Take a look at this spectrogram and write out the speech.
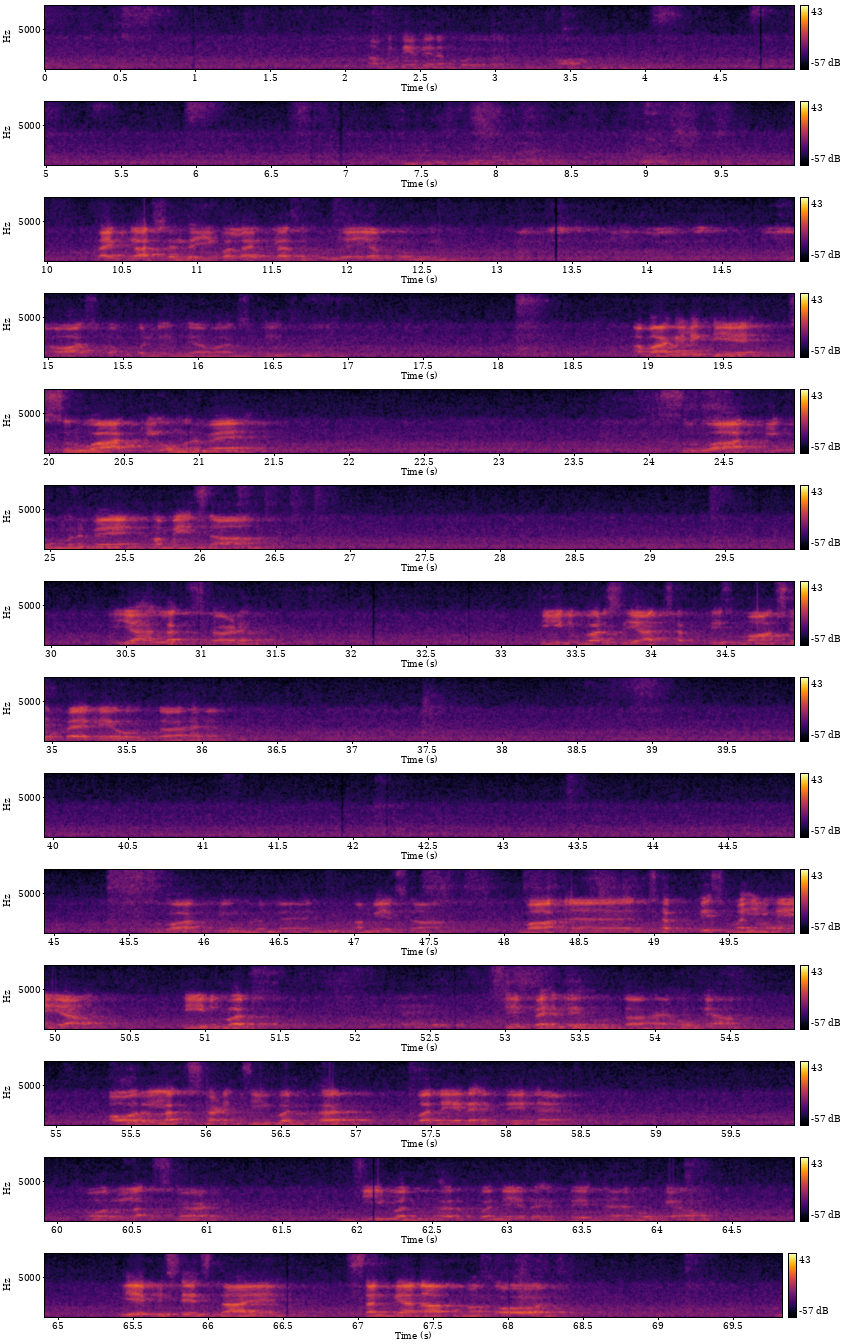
अभी दे देना कोई बात लाइव क्लास चल रही है लाइव क्लास जुड़ जाइए आप लोगों की आवाज़ कम कर लीजिए, आवाज़ तेज नहीं अब आगे लिखिए, शुरुआत की उम्र में, शुरुआत की उम्र में हमेशा यह लक्षण तीन वर्ष या छत्तीस माह से पहले होता है। शुरुआत की उम्र में हमेशा छत्तीस महीने या तीन वर्ष से पहले होता है, हो गया? और लक्षण जीवन भर बने रहते हैं। और लक्षण जीवन भर बने रहते हैं, हो गया। ये विशेषताएँ संज्ञानात्मक और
